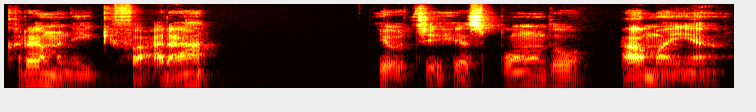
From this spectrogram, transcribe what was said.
Kramnik fará? Eu te respondo amanhã.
